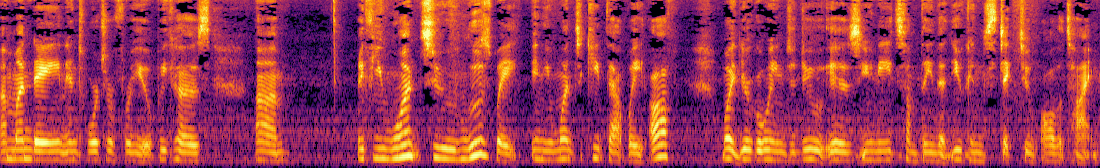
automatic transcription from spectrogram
a mundane and torture for you because um, if you want to lose weight and you want to keep that weight off, what you're going to do is you need something that you can stick to all the time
